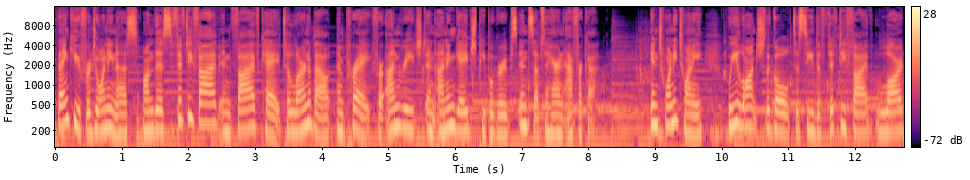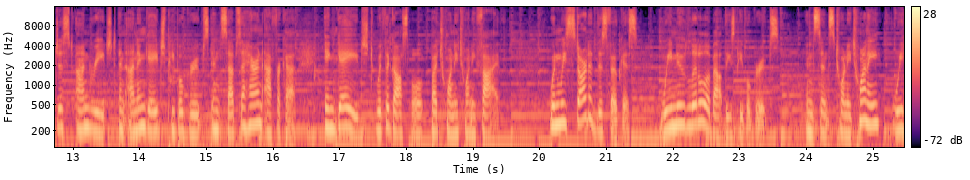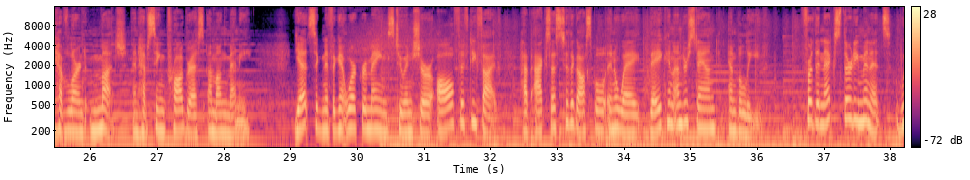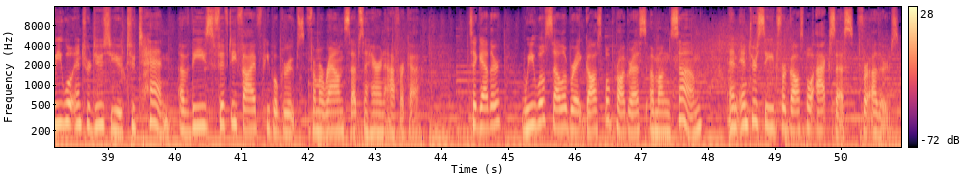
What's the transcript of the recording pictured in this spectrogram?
Thank you for joining us on this 55 in 5K to learn about and pray for unreached and unengaged people groups in sub Saharan Africa. In 2020, we launched the goal to see the 55 largest unreached and unengaged people groups in sub Saharan Africa engaged with the gospel by 2025. When we started this focus, we knew little about these people groups, and since 2020, we have learned much and have seen progress among many. Yet significant work remains to ensure all 55 have access to the gospel in a way they can understand and believe. For the next 30 minutes, we will introduce you to 10 of these 55 people groups from around sub Saharan Africa. Together, we will celebrate gospel progress among some and intercede for gospel access for others.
